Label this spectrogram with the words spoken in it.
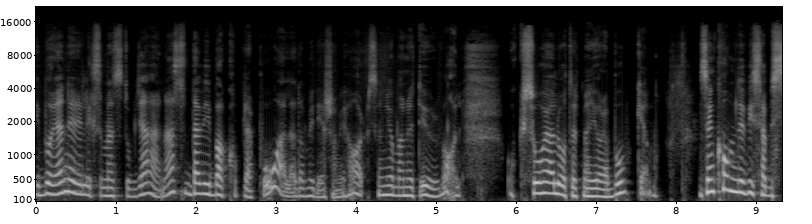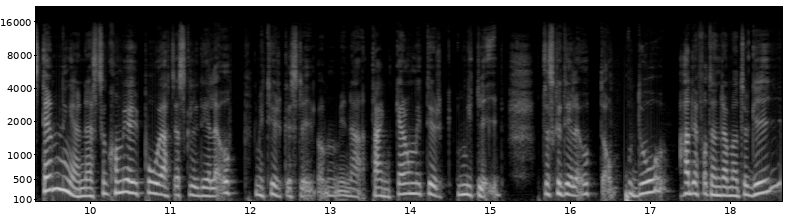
I början är det liksom en stor hjärna där vi bara kopplar på alla de idéer som vi har. Sen gör man ett urval. Och så har jag låtit mig göra boken. Och sen kom det vissa bestämningar. När, så kom jag ju på att jag skulle dela upp mitt yrkesliv och mina tankar om mitt, yrk, mitt liv. Att jag skulle dela upp dem. Och då hade jag fått en dramaturgi,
